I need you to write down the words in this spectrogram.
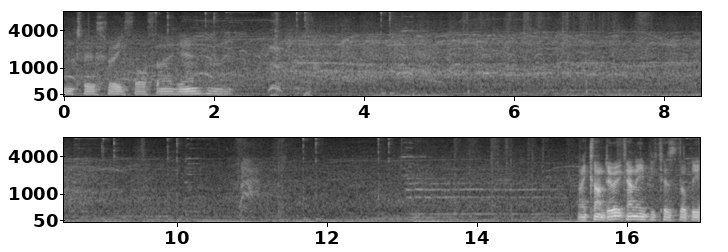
One, two, three, four, five, yeah. I can't do it, can he? Because there'll be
